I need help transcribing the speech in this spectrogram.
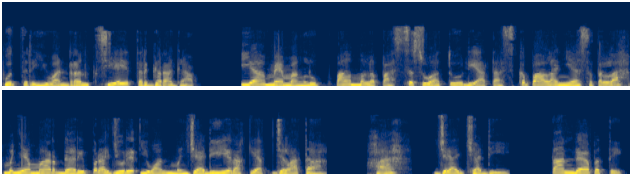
Putri Yuan Renxie tergeragap. Ia memang lupa melepas sesuatu di atas kepalanya setelah menyamar dari prajurit Yuan menjadi rakyat jelata. Hah, jadi. Tanda petik.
